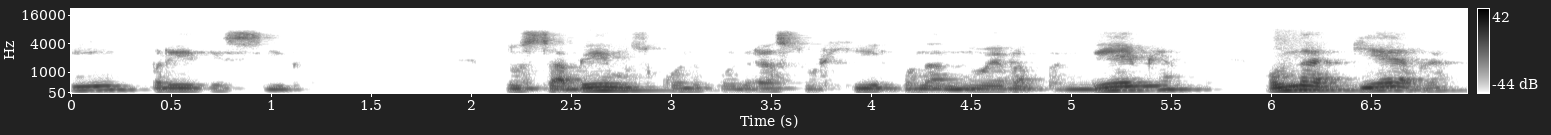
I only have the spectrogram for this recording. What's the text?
impredecível. Não sabemos quando poderá surgir uma nova pandemia ou uma guerra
